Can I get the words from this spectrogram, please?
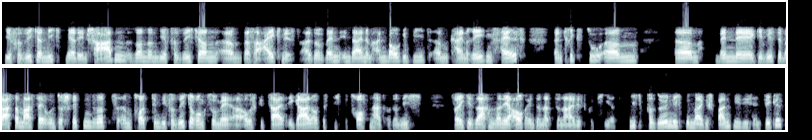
wir versichern nicht mehr den Schaden, sondern wir versichern ähm, das Ereignis. Also wenn in deinem Anbaugebiet ähm, kein Regen fällt, dann kriegst du, ähm, ähm, wenn eine gewisse Wassermasse unterschritten wird, ähm, trotzdem die Versicherungssumme äh, ausgezahlt, egal ob es dich betroffen hat oder nicht. Solche Sachen werden ja auch international diskutiert. Ich persönlich bin mal gespannt, wie sich entwickelt,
